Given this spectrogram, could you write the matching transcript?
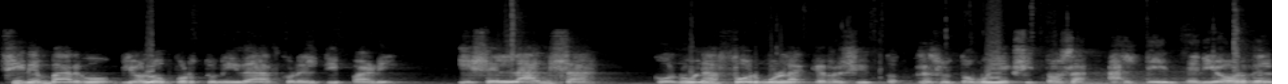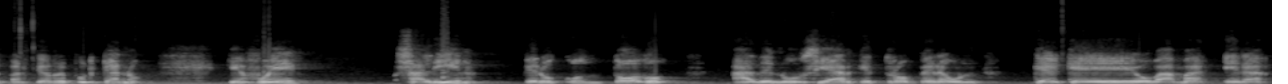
Sin embargo, vio la oportunidad con el Tea Party y se lanza con una fórmula que resultó, muy exitosa al interior del Partido Republicano, que fue salir, pero con todo, a denunciar que Trump era un, que, que Obama era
